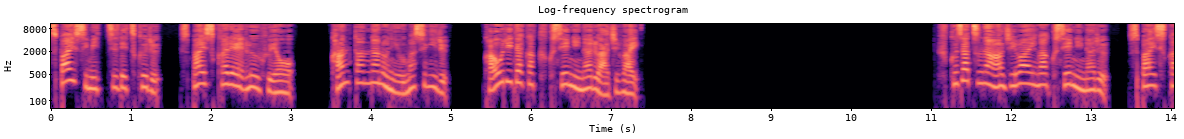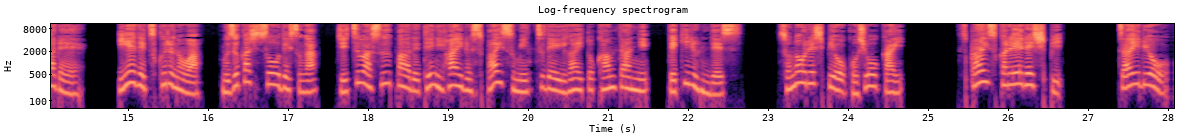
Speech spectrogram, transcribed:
スパイス3つで作るスパイスカレールーフ用。簡単なのにうますぎる。香り高く癖になる味わい。複雑な味わいが癖になるスパイスカレー。家で作るのは難しそうですが、実はスーパーで手に入るスパイス3つで意外と簡単にできるんです。そのレシピをご紹介。スパイスカレーレシピ。材料、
